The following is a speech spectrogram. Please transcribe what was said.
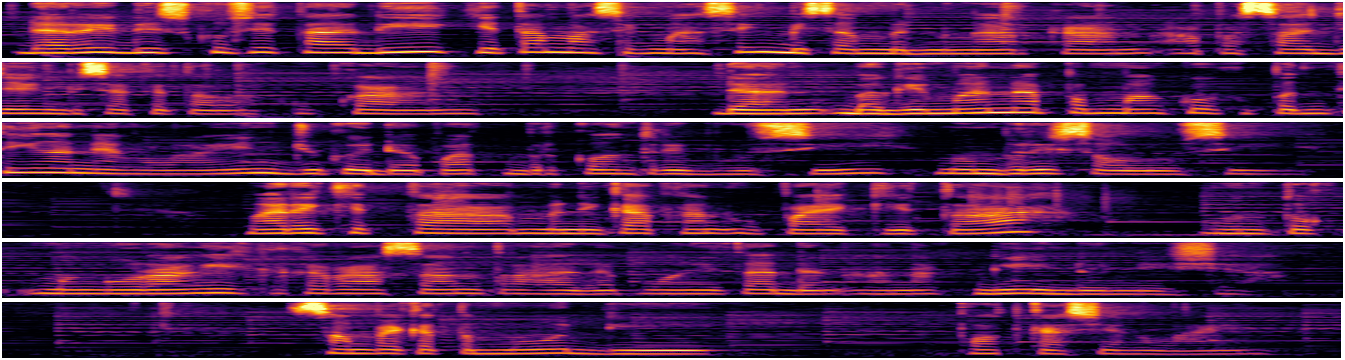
Dari diskusi tadi, kita masing-masing bisa mendengarkan apa saja yang bisa kita lakukan, dan bagaimana pemangku kepentingan yang lain juga dapat berkontribusi memberi solusi. Mari kita meningkatkan upaya kita untuk mengurangi kekerasan terhadap wanita dan anak di Indonesia. Sampai ketemu di podcast yang lain.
